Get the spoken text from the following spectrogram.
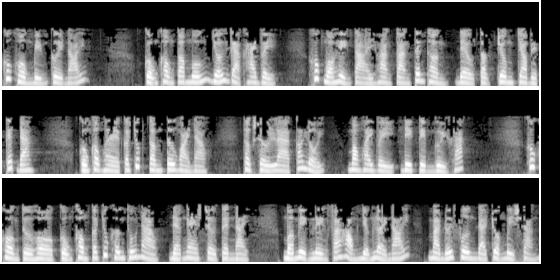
khúc hồn miệng cười nói. Cũng không có muốn dối gạt hai vị. Khúc mộ hiện tại hoàn toàn tinh thần đều tập trung cho việc kết đan. Cũng không hề có chút tâm tư ngoài nào. Thật sự là có lỗi, mong hai vị đi tìm người khác. Khúc hồn từ hồ cũng không có chút hứng thú nào để nghe sự tình này, mở miệng liền phá hỏng những lời nói mà đối phương đã chuẩn bị sẵn.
